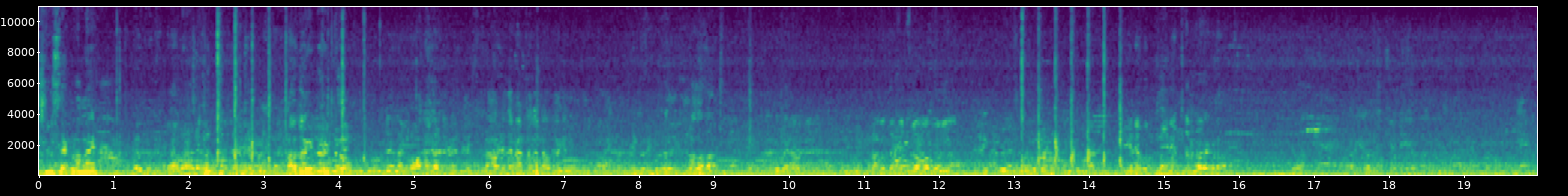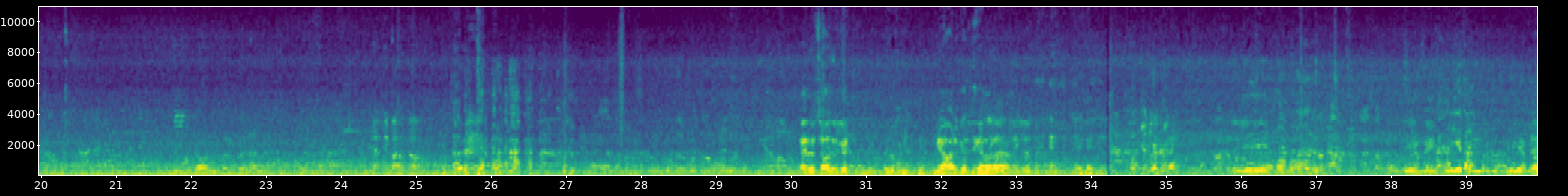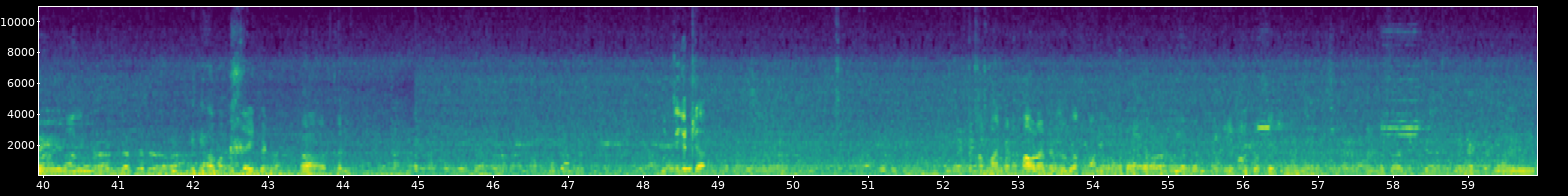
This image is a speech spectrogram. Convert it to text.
రాము tissues ఎక్కడ ఉన్నాయి దాదా ఇటు ఇటు ఇటు ఇటు ఇటు కదా నేనే ఇచ్చాను ఇక్కడ నేను చదువు గట్టి మీ ఆవిడ కట్టి కదా. గుర్తు అంటే పవన్ అంటే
